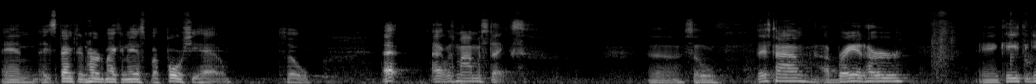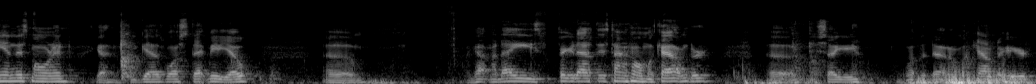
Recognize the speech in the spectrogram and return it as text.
and expecting her to make a nest before she had them. So that that was my mistakes. Uh, so this time I bred her and Keith again this morning. If you guys watched that video, um, I got my days figured out this time on my calendar uh, show you what they've done on my calendar here.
